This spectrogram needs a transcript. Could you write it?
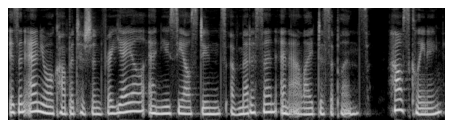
is an annual competition for Yale and UCL students of medicine and allied disciplines. House Cleaning,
